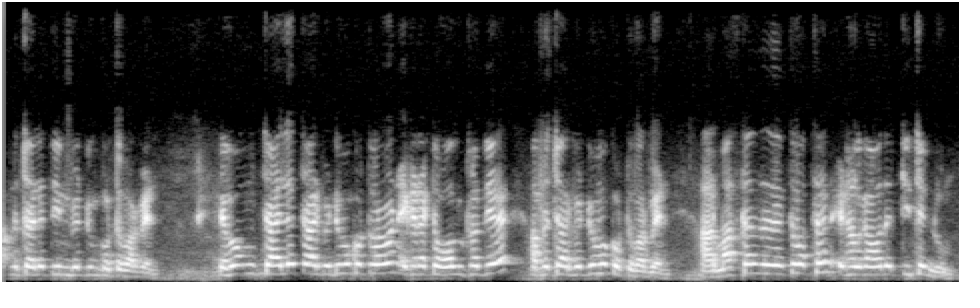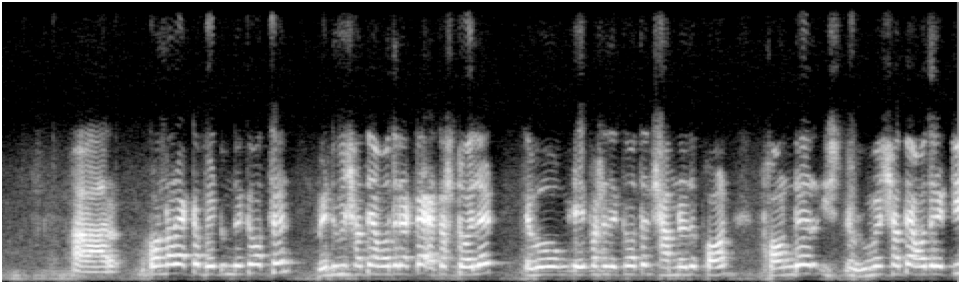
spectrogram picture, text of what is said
আপনি চাইলে তিন বেডরুম করতে পারবেন। এবং চাইলে চার বেডরুমও করতে পারবেন। এখানে একটা ওয়াল উঠা দিয়ে আপনি চার বেডরুমও করতে পারবেন। আর মাঝখানে দেখতে পাচ্ছেন, এটা হলো আমাদের কিচেন রুম আর কর্নারে একটা বেডরুম দেখতে পাচ্ছেন। বেডরুমের সাথে আমাদের একটা অ্যাটাচ টয়লেট এবং এই পাশে দেখতে পাচ্ছেন, সামনের যে ফন্ট ফন্ডের রুমের সাথে আমাদের একটি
